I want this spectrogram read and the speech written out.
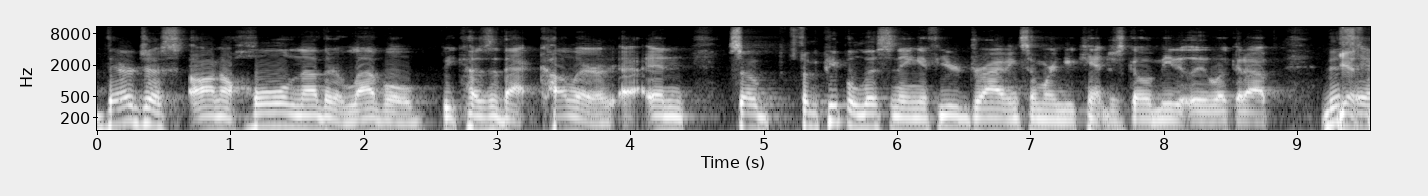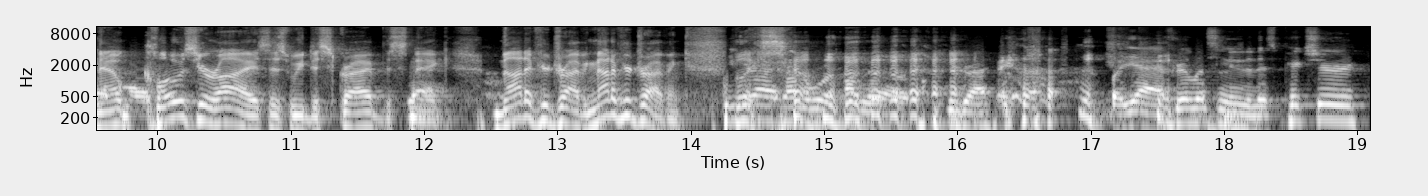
they're just on a whole nother level because of that color. Uh, And so, for the people listening, if you're driving somewhere and you can't just go immediately look it up, this Yes. Now close your eyes as we describe the snake. Not if you're driving. Not if you're driving. Keep your eyes on the road- on the road. Keep driving. but yeah, if you're listening to this, picture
